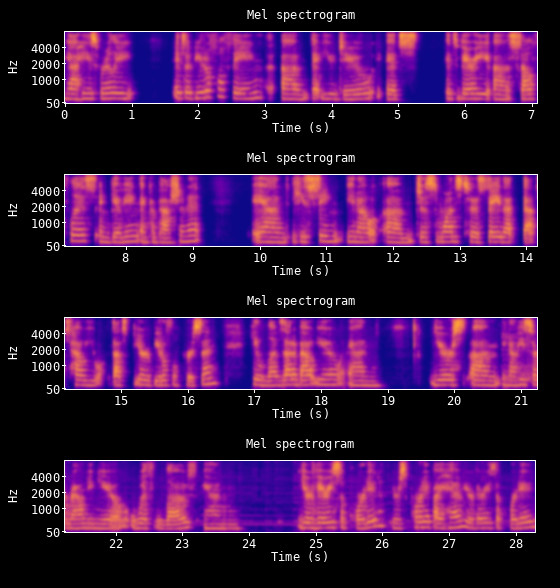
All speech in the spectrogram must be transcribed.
Yeah, he's really. It's a beautiful thing um, that you do. It's it's very uh, selfless and giving and compassionate. And he's seeing, you know, um, just wants to say that that's how you. That's you're a beautiful person. He loves that about you, and you're, um, you know, he's surrounding you with love and you're very supported. You're supported by him. You're very supported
